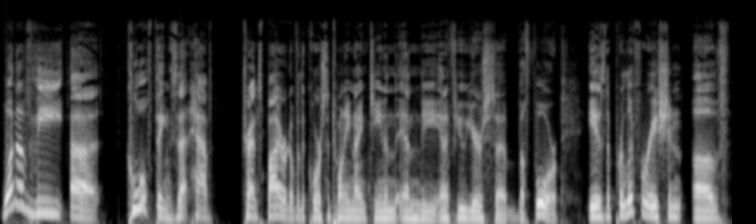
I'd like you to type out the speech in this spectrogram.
One of the uh, cool things that have transpired over the course of 2019 and, and the and a few years uh, before is the proliferation of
